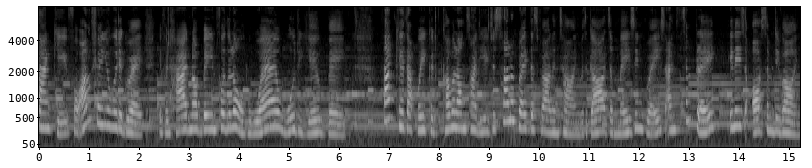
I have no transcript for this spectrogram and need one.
thank you, for I'm sure you would agree, if it had not been for the Lord, where would you be? Thank you that we could come alongside you to celebrate this Valentine with God's amazing grace and simply in His awesome divine.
